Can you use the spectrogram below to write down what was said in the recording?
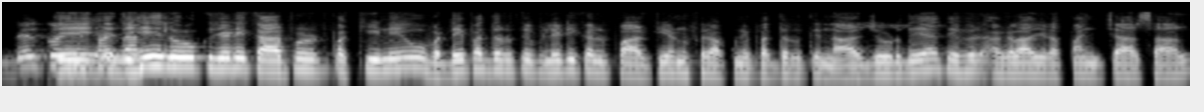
ਬਿਲਕੁਲ ਜੀ ਫੰਡਾਂ ਅਜਿਹੇ ਲੋਕ ਜਿਹੜੇ ਕਾਰਪੋਰੇਟ ਪੱਖੀ ਨੇ ਉਹ ਵੱਡੇ ਪੱਧਰ ਉਤੇ ਪੋਲੀਟੀਕਲ ਪਾਰਟੀਆਂ ਨੂੰ ਫਿਰ ਆਪਣੇ ਪੱਧਰ ਉਤੇ ਨਾਲ ਜੋੜਦੇ ਆ ਤੇ ਫਿਰ ਅਗਲਾ ਜਿਹੜਾ 5-4 ਸਾਲ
